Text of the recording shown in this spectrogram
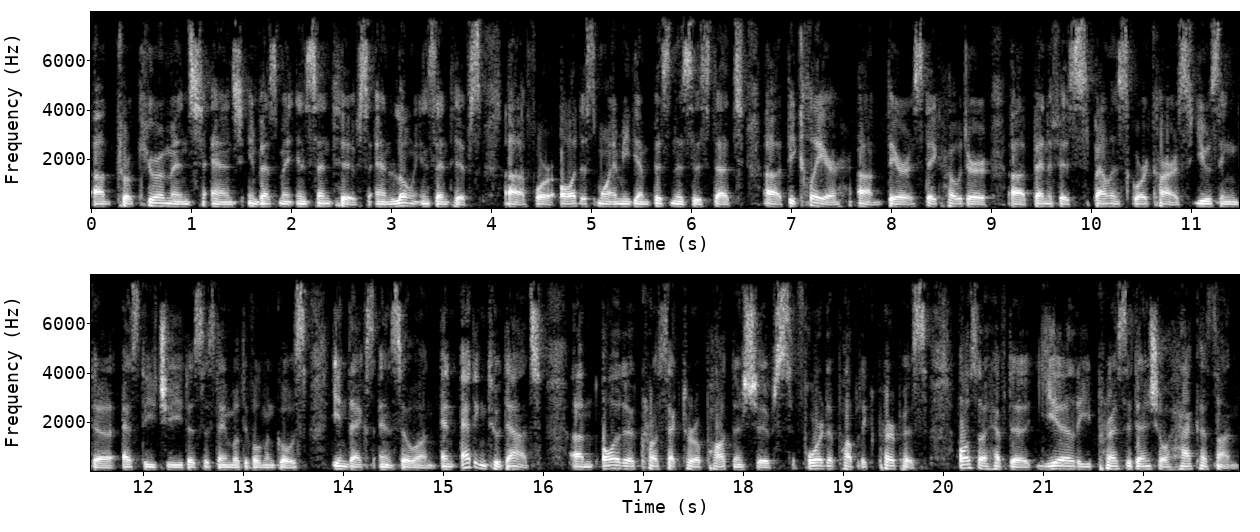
um, procurement and investment incentives and loan incentives uh, for all the small and medium businesses that uh, declare um, their stakeholder uh, benefits balance scorecards using the SDG, the Sustainable Development Goals Index, and so on. And adding to that, um, all the cross-sectoral partnerships for the public purpose also have the yearly presidential hackathon.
